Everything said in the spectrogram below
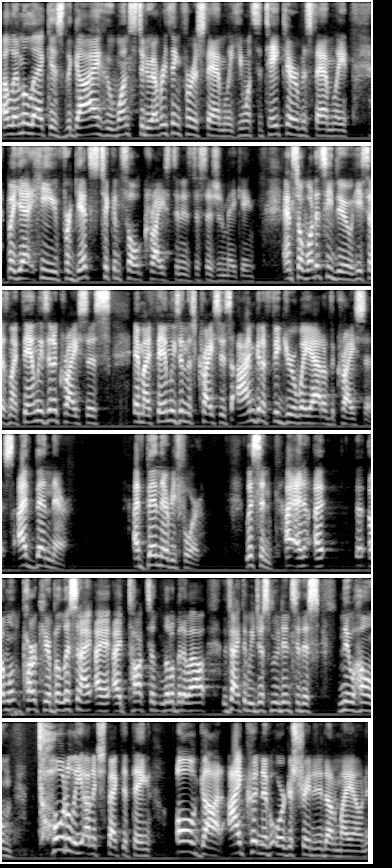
Elimelech is the guy who wants to do everything for his family. He wants to take care of his family, but yet he forgets to consult Christ in his decision making. And so what does he do? He says, My family's in a crisis, and my family's in this crisis. I'm going to figure a way out of the crisis. I've been there. I've been there before. Listen, I, I, I won't park here, but listen, I, I, I, talked a little bit about the fact that we just moved into this new home. Totally unexpected thing all God. I couldn't have orchestrated it on my own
